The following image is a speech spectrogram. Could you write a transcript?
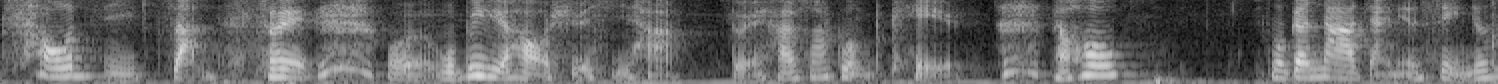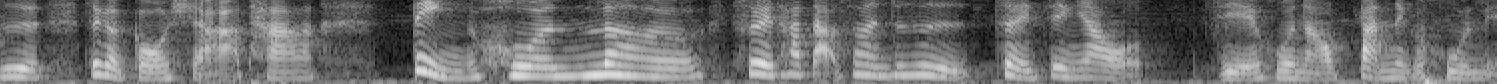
超级赞。所以我我必须好好学习他。”对，他说他根本不 care。然后我跟大家讲一件事情，就是这个 Gosha 他订婚了，所以他打算就是最近要结婚，然后办那个婚礼。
